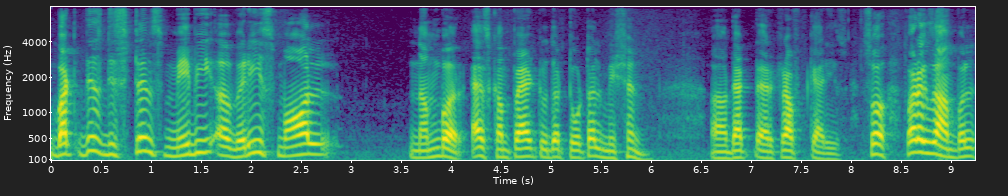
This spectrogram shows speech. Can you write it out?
but this distance may be a very small number as compared to the total mission uh, that the aircraft carries. So, for example,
